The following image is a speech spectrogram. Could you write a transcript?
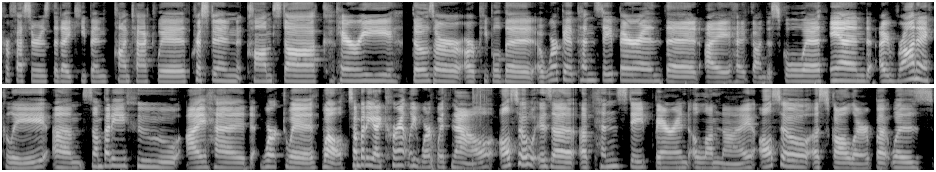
professors that I keep in contact with. Kristen Comstock, Carrie those are are people that uh, work at Penn State Behrend that I had gone to school with, and ironically, um, somebody who I had worked with, well, somebody I currently work with now, also is a, a Penn State Behrend alumni, also a scholar, but was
